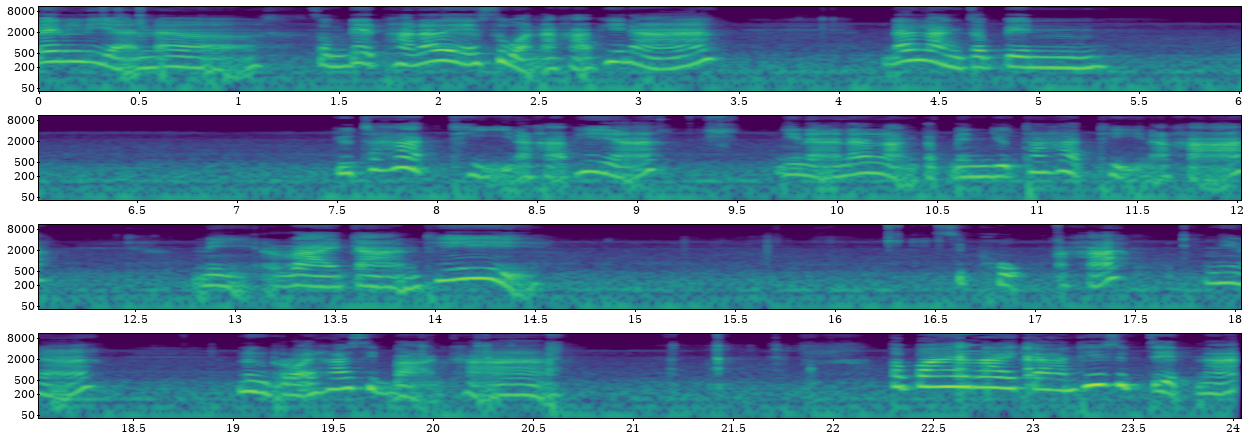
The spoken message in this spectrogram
เป็นเหรียญเอ่อ สมเด็จพระนเรศวรนะคะ พี่นะ ด้านหลังจะเป็น ยุทธหัตถีนะคะ พี่นะ นี่นะด้านหลังจะเป็นยุทธหัตถีนะคะ นี่รายการที่16นะคะ นี่นะ150บาทค่ะ ต่อไปรายการที่17นะ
